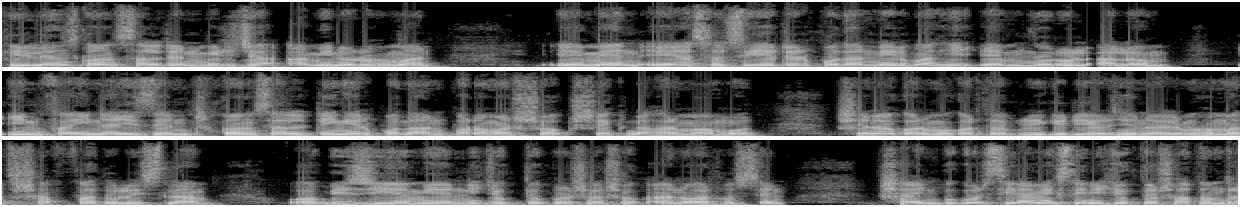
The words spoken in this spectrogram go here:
freelance consultant Mirza Aminur Rahman MNA অ্যাসোসিয়েটের প্রধান নির্বাহী M Nurul Alam, Infinigent consulting এর প্রধান পরামর্শক শেখ নাহার মাহমুদ, সেনা কর্মকর্তা ব্রিগেডিয়ার জেনারেল মোহাম্মদ শাফাতুল ইসলাম ও বিজিএমই এর নিযুক্ত প্রশাসক আনোয়ার হোসেন। শাইনপুকুর সিরামিক্সে নিযুক্ত স্বতন্ত্র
